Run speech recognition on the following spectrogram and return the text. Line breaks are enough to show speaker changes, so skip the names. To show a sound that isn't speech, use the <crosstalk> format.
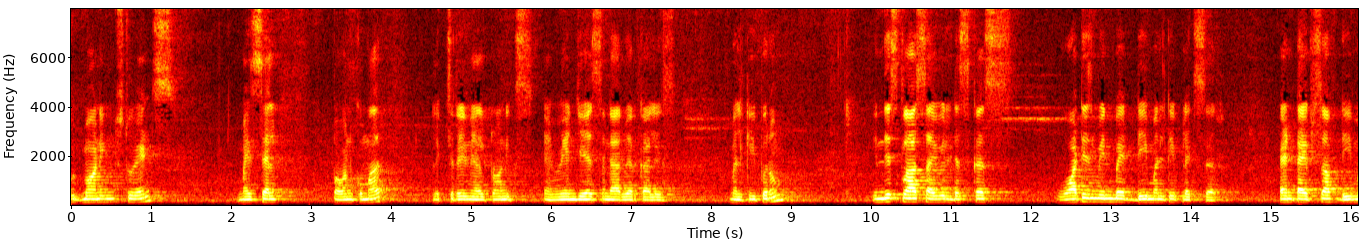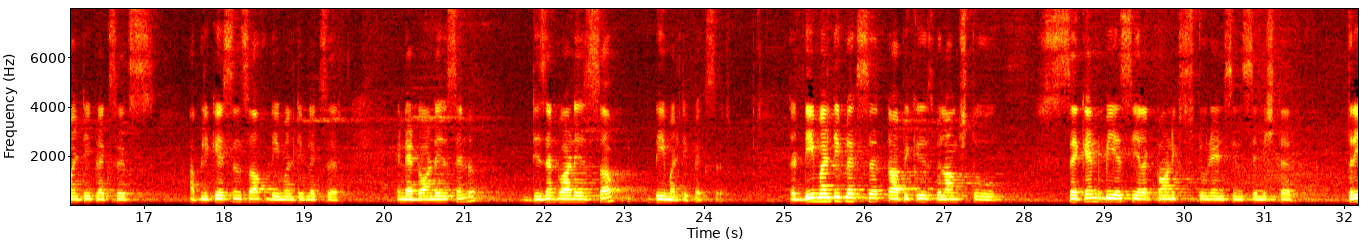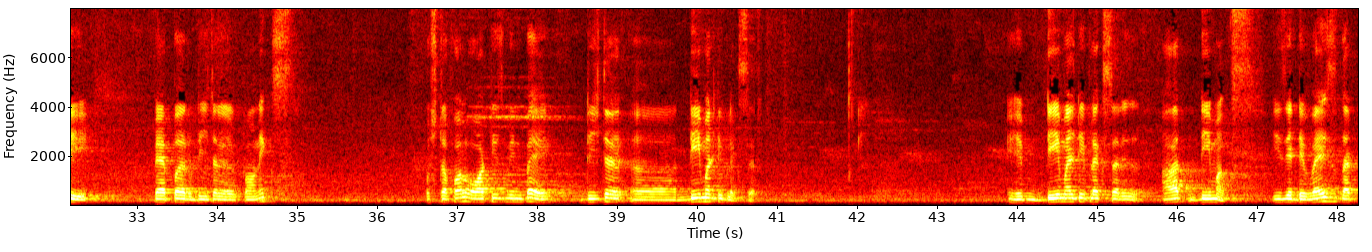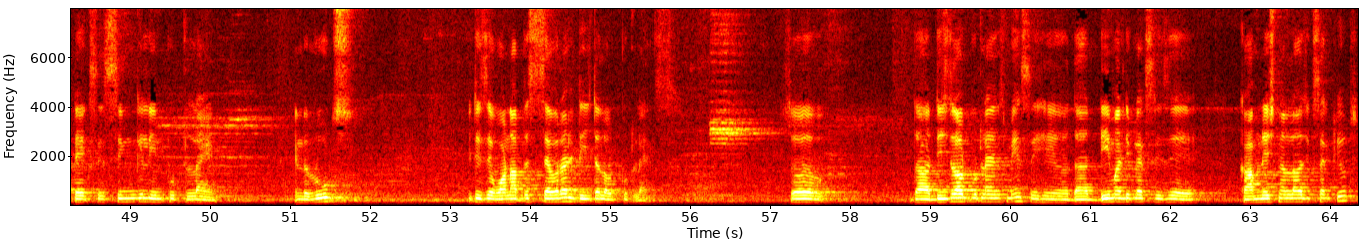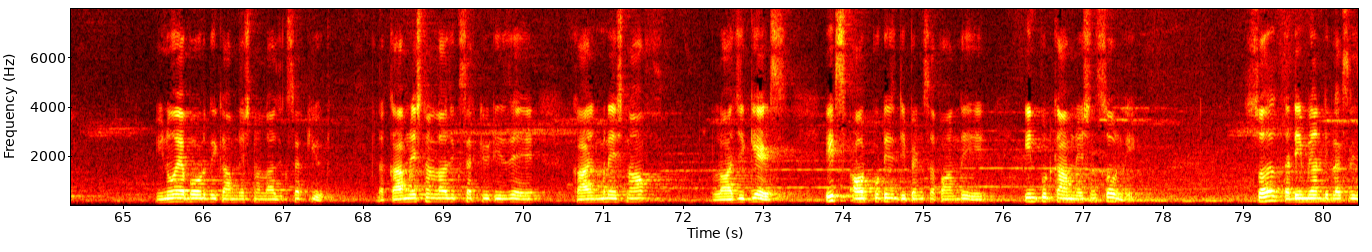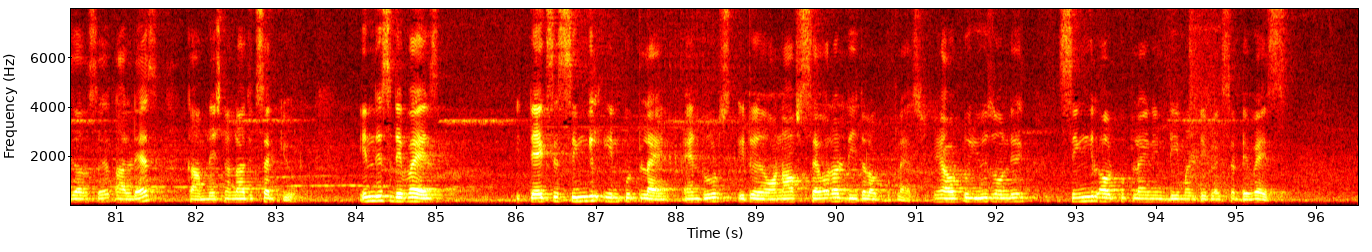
Good morning, students. Myself, Pawan Kumar, lecturer in electronics, MVNJS and RVR College, Malkipuram. In this class, I will discuss what is meant by demultiplexer and types of demultiplexers, applications of demultiplexer, and advantages and disadvantages of demultiplexer. The demultiplexer topic is belongs to second BSc electronics students in semester 3 paper digital electronics. First of all what is meant by digital uh, demultiplexer? A demultiplexer is, or demux is a device that takes a single input line and routes it is a one of the several digital output lines. So the digital output lines means here the demultiplexer is a combinational logic circuit. You know about the combinational logic circuit. The combinational logic circuit is a combination of logic gates. Its output is depends upon the input combinations only. So the demultiplexer is also called as combinational logic circuit. In this device it takes a single input line and routes it to one of several digital output lines. We have to use only single output line in demultiplexer device.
